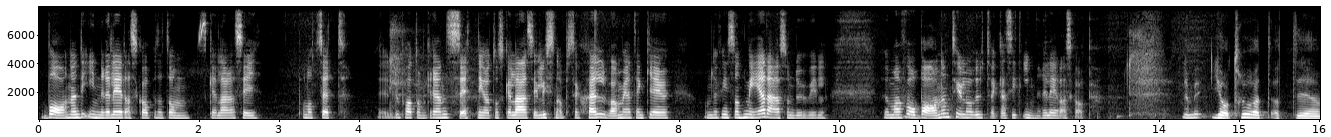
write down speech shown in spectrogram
barnen, det inre ledarskapet, att de ska lära sig på något sätt. Eh, du pratar om gränssättning och att de ska lära sig lyssna på sig själva, men jag tänker om det finns något mer där som du vill, hur man får barnen till att utveckla sitt inre ledarskap? Nej, men jag tror att, att eh,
